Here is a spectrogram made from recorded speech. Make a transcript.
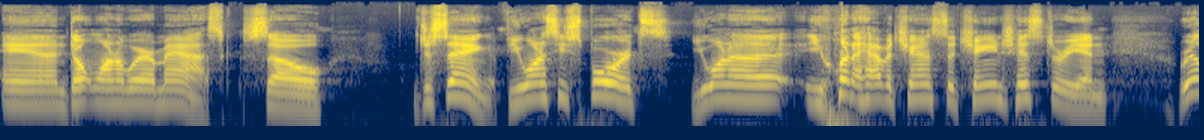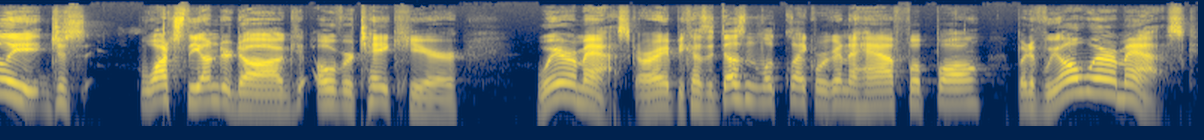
and don't want to wear a mask. So, just saying, if you want to see sports, you want to you want to have a chance to change history and really just watch the underdog overtake here. Wear a mask, all right? Because it doesn't look like we're going to have football, but if we all wear a mask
